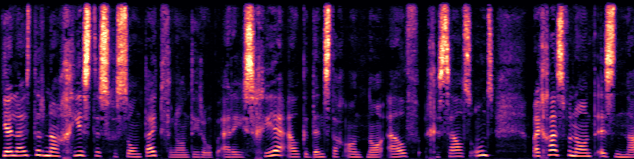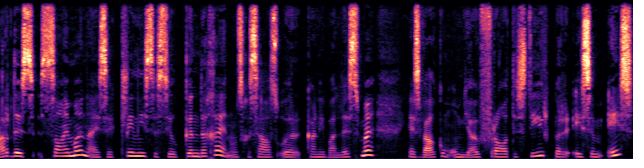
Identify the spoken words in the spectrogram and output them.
Jy luister na Geestesgesondheid vanaand hier op RSG elke Dinsdag aand na 11 gesels ons. My gas vanaand is Nardus Simon. Hy's 'n kliniese sielkundige en ons gesels oor kannibalisme. Jy's welkom om jou vrae te stuur per SMS.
